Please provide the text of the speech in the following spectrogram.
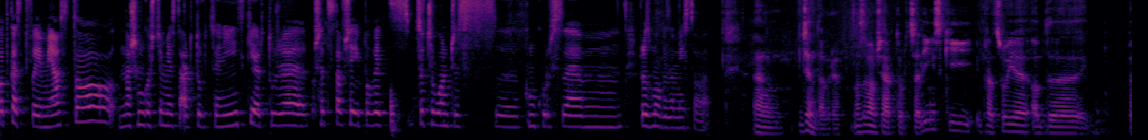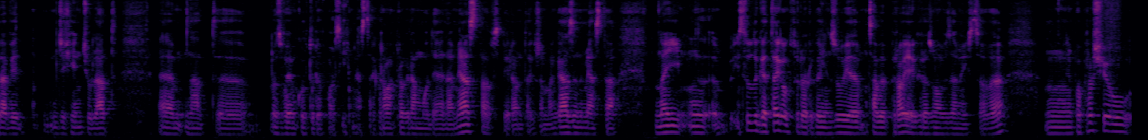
podcast Twoje Miasto. Naszym gościem jest Artur Celiński. Arturze, przedstaw się i powiedz, co Cię łączy z konkursem Rozmowy Zamiejscowe. Dzień dobry. Nazywam się Artur Celiński pracuję od e, prawie 10 lat nad e, rozwojem kultury w polskich miastach. W ramach programu DNA Miasta wspieram także magazyn miasta. No i Instytut Goethego, który organizuje cały projekt Rozmowy Zamiejscowe, poprosił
